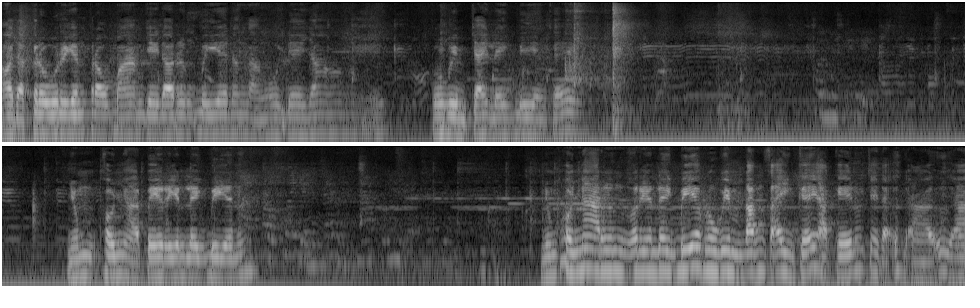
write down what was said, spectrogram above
ឲ្យតែគ្រូរៀនប្រូបាននិយាយដល់រឿងបៀហ្នឹងក៏ងួយដេចដល់ព្រោះវាមិនចេះលេងបៀហ្នឹងគេខ្ញុំធុញឲ្យពេលរៀនលេងបៀហ្នឹង ខ្ញុំធុញណាស់រឿងរៀនលេងបៀព្រោះវាមិនដឹងស្អីគេអាគេនោះចេះតែអឹកអើអឹកអើ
